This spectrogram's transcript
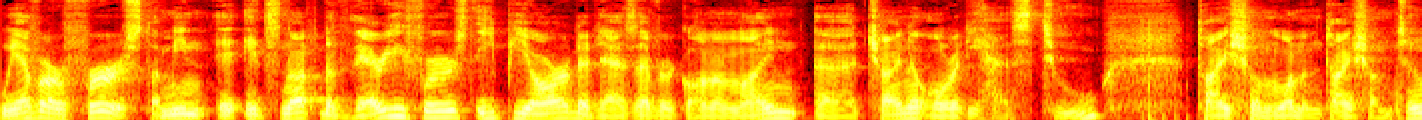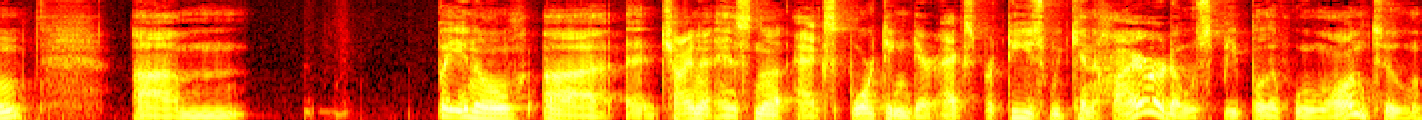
we have our first i mean it's not the very first epr that has ever gone online uh, china already has two taishan 1 and taishan 2 um, but you know, uh, China is not exporting their expertise. We can hire those people if we want to.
